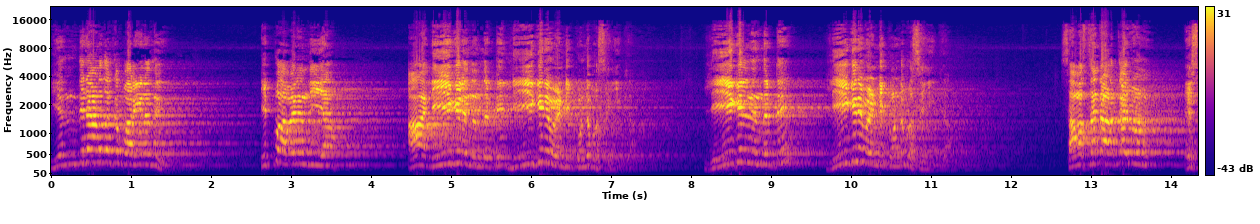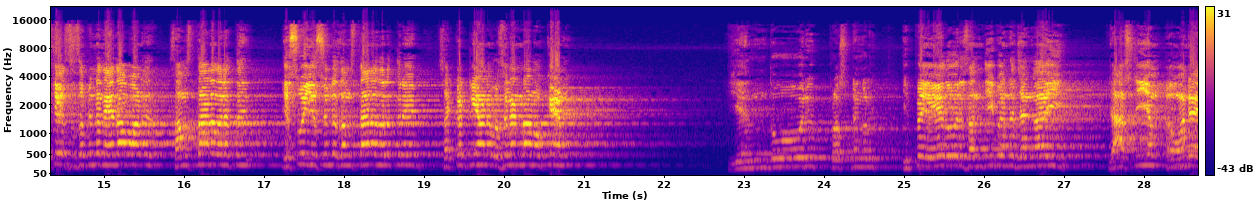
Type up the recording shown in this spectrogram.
എന്തിനാണ് ഇതൊക്കെ പറയുന്നത്? ഇപ്പൊ അവരെന്ത് ചെയ്യാം? ആ ലീഗിൽ നിന്നിട്ട് ലീഗിന് വേണ്ടി കൊണ്ട് പ്രസംഗിക്കാം. ലീഗിൽ നിന്നിട്ട് ലീഗിന് വേണ്ടി കൊണ്ട് പ്രസംഗിക്കാം. സമസ്തന്റെ ആൾക്കാരുമാണ്. എസ് കെ എസ് എസ് എഫിന്റെ നേതാവാണ് സംസ്ഥാന തലത്ത് എസ് വൈ എസിന്റെ സംസ്ഥാന തലത്തിൽ സെക്രട്ടറിയാണ് പ്രസിഡന്റാണ് ഒക്കെയാണ്. എന്തോ ഒരു പ്രശ്നങ്ങൾ. ഇപ്പൊ ഏതോ ഒരു സന്ദീപ് എന്ന ചങ്ങായി രാഷ്ട്രീയം ഓന്റെ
